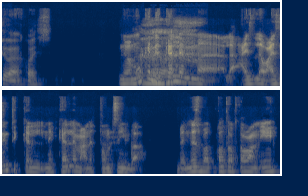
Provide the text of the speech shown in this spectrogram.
كده كويس. ممكن نتكلم لا عايز لو عايزين نتكلم عن التنظيم بقى. بالنسبة لقطر طبعا إيه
